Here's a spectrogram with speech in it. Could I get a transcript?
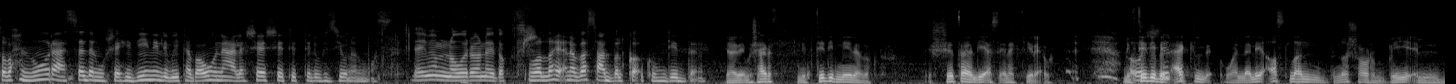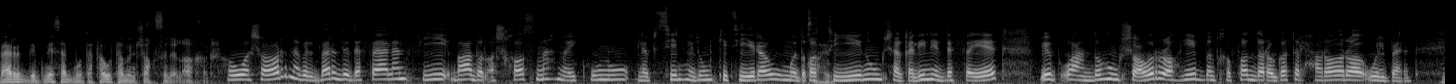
صباح النور على السادة المشاهدين اللي بيتابعونا على شاشة التلفزيون المصري. دايما منورانا يا دكتور. والله أنا بسعد بلقائكم جدا. يعني مش عارف نبتدي منين يا دكتور؟ الشتاء ليه أسئلة كتير قوي. نبتدي بالأكل ولا ليه أصلا بنشعر بالبرد بنسب متفاوتة من شخص للآخر؟ هو شعورنا بالبرد ده فعلا في بعض الأشخاص مهما يكونوا لابسين هدوم كتيرة ومتغطيين ومشغلين الدفايات بيبقوا عندهم شعور رهيب بانخفاض درجات الحرارة والبرد. م.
